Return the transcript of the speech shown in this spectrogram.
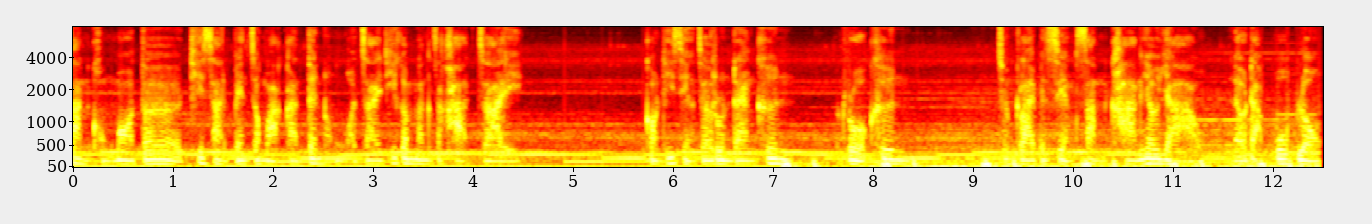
สั่นของมอเตอร์ที่สั่นเป็นจังหวะการเต้นของหัวใจที่กำลังจะขาดใจ ก่อนที่เสียงจะรุนแรงขึ้น รัวขึ้น จนกลายเป็นเสียงสั่นค้างยาวๆ แล้วดับวูบลง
